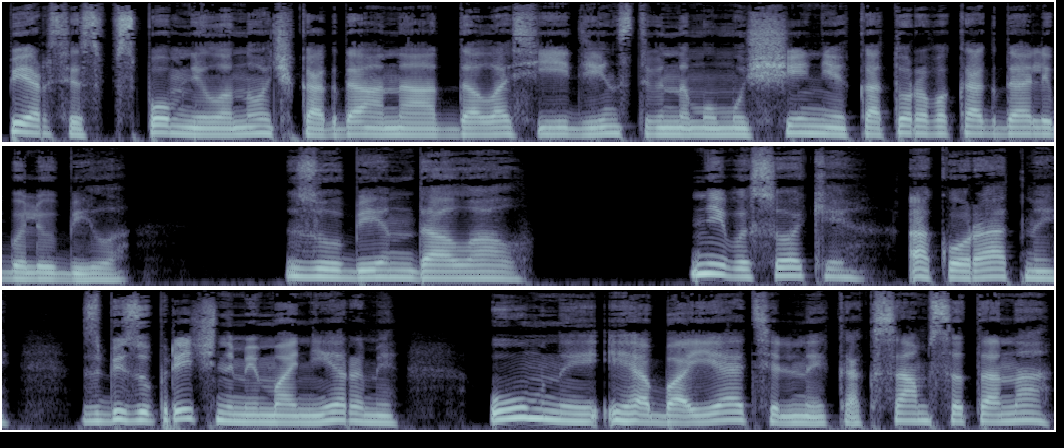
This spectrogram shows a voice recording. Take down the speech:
Персис вспомнила ночь, когда она отдалась единственному мужчине, которого когда-либо любила. Зубин Далал. Невысокий, аккуратный, с безупречными манерами — умный и обаятельный, как сам сатана.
